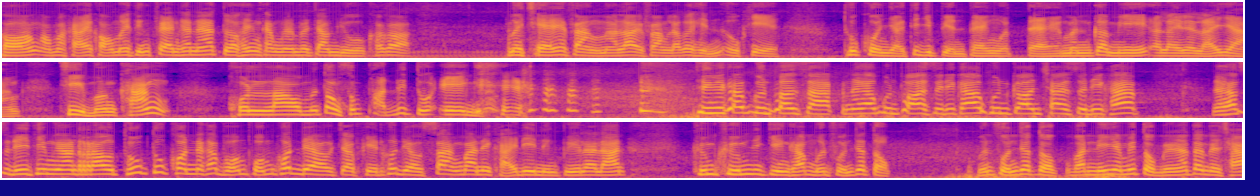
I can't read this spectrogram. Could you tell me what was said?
ของออกมาขายของไม่ถึงแฟนเขานะตัวเขายังทำงานประจำอยู่เขาก็มาแชร์ให้ฟังมาเล่าให้ฟังแล้วก็เห็นโอเค ทุกคนอยากที่จะเปลี่ยนแปลงหมดแต่มันก็มีอะไรหลาย ๆ อย่าง ที่บางครั้ง คนเรามันต้องสัมผัสด้วยตัวเอง จริงไหมครับคุณพรศักดิ์นะครับ คุณพรสวัสดีครับ คุณกรชัยสวัสดีครับนะครับสวัสดีทีมงานเราทุกทุกๆคนนะครับ ผมผมโคดเดียวจากเพจโคดเดียวสร้างบ้านในขายดีหนึ่งปีละล้านคืมๆจริงๆครับเหมือนฝนจะตก เหมือนฝนจะตกวันนี้ยังไม่ตกเลยนะ ตั้งแต่เช้า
